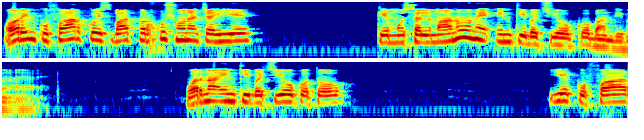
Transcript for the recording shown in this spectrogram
اور ان کفار کو اس بات پر خوش ہونا چاہیے کہ مسلمانوں نے ان کی بچیوں کو باندھی بنایا ہے۔ ورنہ ان کی بچیوں کو تو یہ کفار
